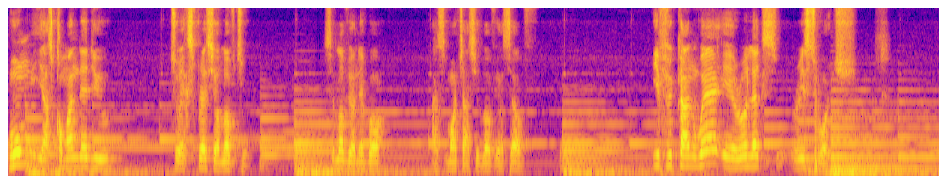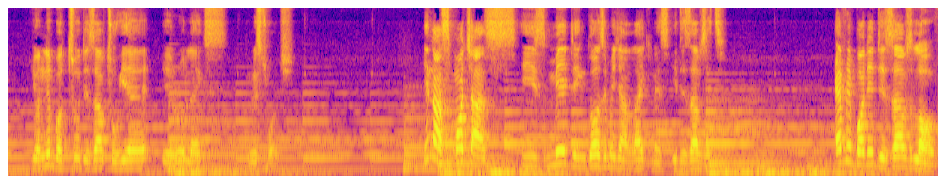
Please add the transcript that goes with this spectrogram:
whom He has commanded you to express your love to. So, love your neighbor as much as you love yourself. If you can wear a Rolex wristwatch, your neighbor too deserves to wear a Rolex wristwatch. In as much as he is made in God's image and likeness, he deserves it. Everybody deserves love.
